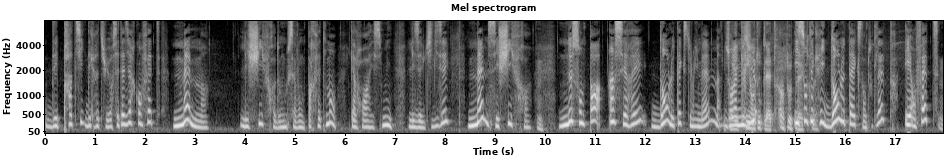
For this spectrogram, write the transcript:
des pratiques d'écriture. C'est-à-dire qu'en fait, même les chiffres dont nous savons parfaitement qu'Al-Khwarizmi les a utilisés, même ces chiffres Hmm. ne sont pas insérés dans le texte lui-même, Ils dans sont la écrits mesure en toutes lettres. En toutes ils lettres, sont oui. écrits dans le texte en toutes lettres et en fait, Mm.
